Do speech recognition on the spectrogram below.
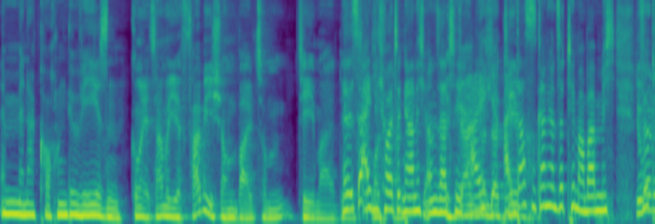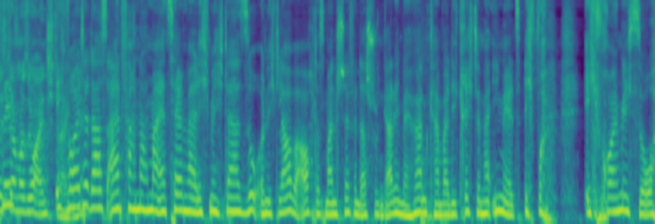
im Männerkochen gewesen. Guck mal, jetzt haben wir hier Fabi schon bald zum Thema. Das ist eigentlich heute gar nicht unser, Ist gar nicht unser Thema. Das ist gar nicht unser Thema, aber mich Du wolltest wirklich, da mal so einsteigen, Ich wollte ne? das einfach nochmal erzählen, weil ich mich da so, und ich glaube auch, dass meine Chefin das schon gar nicht mehr hören kann, weil die kriegt immer E-Mails. Ich, ich freue mich so.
